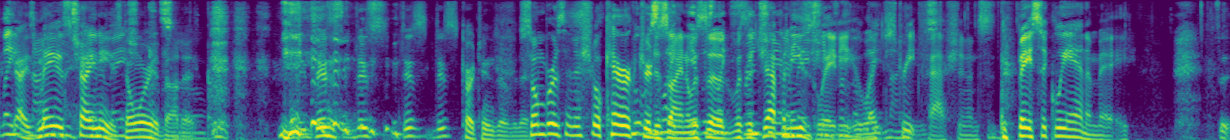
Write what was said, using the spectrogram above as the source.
late Guys, May is Chinese. Don't worry animation, about it. there's, there's there's there's cartoons over there. Sombra's initial character It was design it was, was a like was a Japanese lady who liked late street fashion. and basically anime. It's a-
